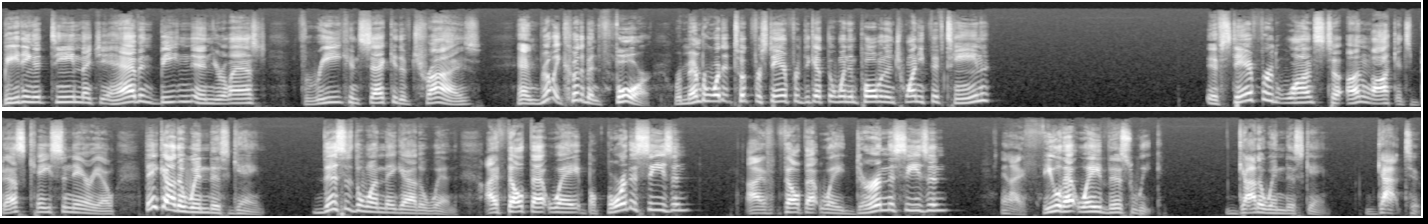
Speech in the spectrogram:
beating a team that you haven't beaten in your last three consecutive tries, and really could have been four. Remember what it took for Stanford to get the win in Pullman in 2015? If Stanford wants to unlock its best case scenario, they got to win this game. This is the one they got to win. I felt that way before the season. I felt that way during the season. And I feel that way this week. Got to win this game. Got to.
